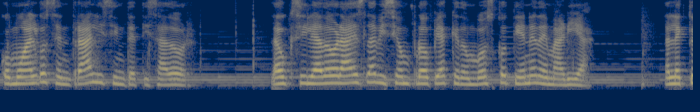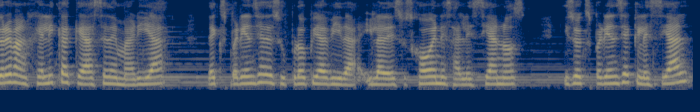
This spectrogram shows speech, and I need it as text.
como algo central y sintetizador. La Auxiliadora es la visión propia que Don Bosco tiene de María. La lectura evangélica que hace de María, la experiencia de su propia vida y la de sus jóvenes salesianos, y su experiencia eclesial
